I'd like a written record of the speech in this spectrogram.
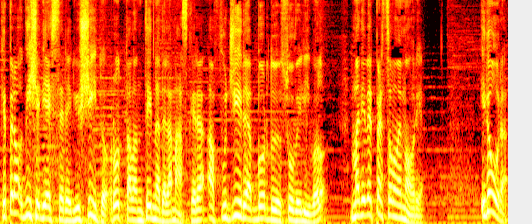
che però dice di essere riuscito, rotta l'antenna della maschera, a fuggire a bordo del suo velivolo, ma di aver perso la memoria. Ed ora,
